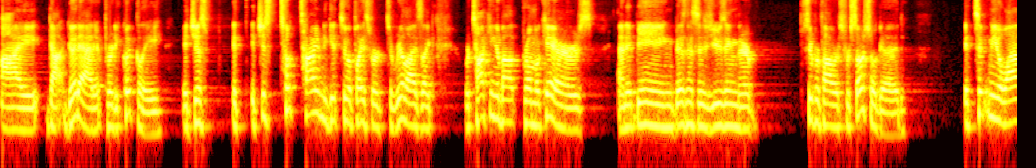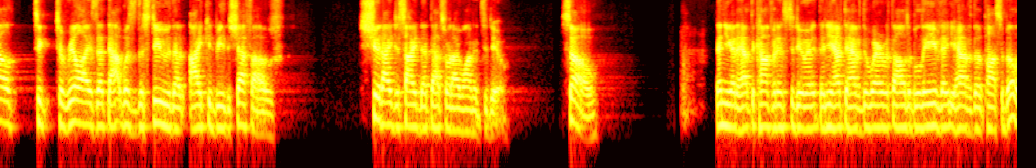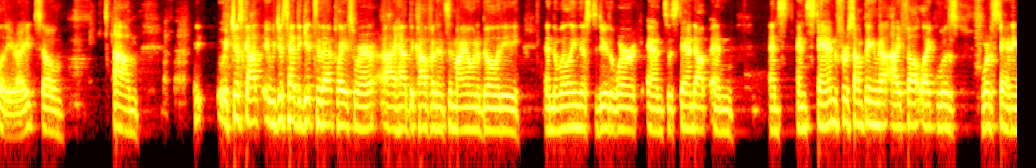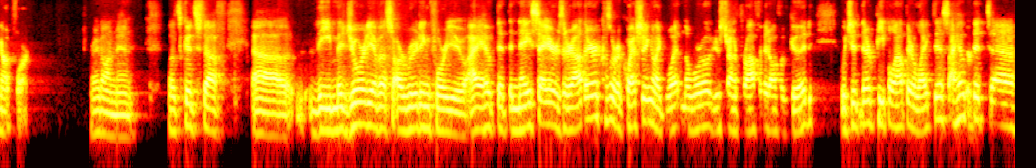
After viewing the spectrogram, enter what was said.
I got good at it pretty quickly. it just it it just took time to get to a place where to realize like we're talking about promo cares and it being businesses using their superpowers for social good. It took me a while to to realize that that was the stew that I could be the chef of. Should I decide that that's what I wanted to do? So then you got to have the confidence to do it. Then you have to have the wherewithal to believe that you have the possibility, right? So, um, it just got it we just had to get to that place where i had the confidence in my own ability and the willingness to do the work and to stand up and and and stand for something that i felt like was worth standing up for right on man that's good stuff. Uh, the majority of us are rooting for you. I hope that the naysayers that are out there sort of questioning, like, what in the world? You're just trying to profit off of good, which is, there are people out there like this. I hope that uh,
